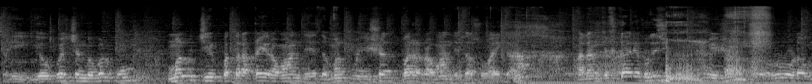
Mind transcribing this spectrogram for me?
صحیح یو کویشن به بل کوم ملک چې په ترقۍ روان دی د ملک معیشت بره روان دی تاسو وایي کنه حالانکه ښکاري خو دې چې ملک معیشت ورو ډاون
